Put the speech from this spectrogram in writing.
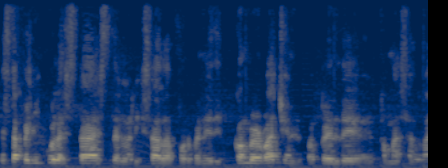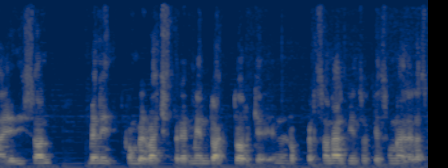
Esta película está estelarizada por Benedict Cumberbatch en el papel de Thomas Alva Edison, Benedict Cumberbatch, tremendo actor que en lo personal pienso que es una de las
